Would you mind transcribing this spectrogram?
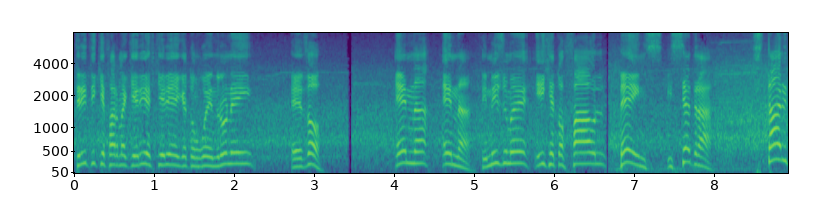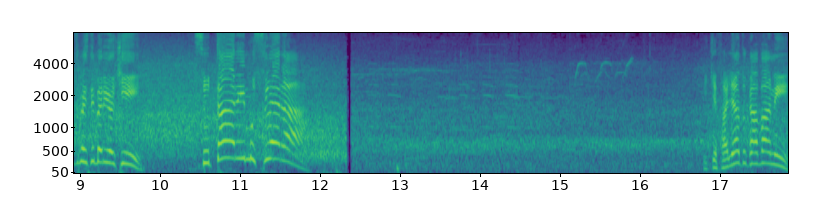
Τρίτη και φαρμακερή ευκαιρία για τον Wayne Rooney. Εδώ. 1-1. Θυμίζουμε, είχε το φάουλ. Μπέινς, η σέντρα. Στάριτς μες στην περιοχή. Σουτάρι Μουσλέρα. Η κεφαλιά του Καβάνη.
